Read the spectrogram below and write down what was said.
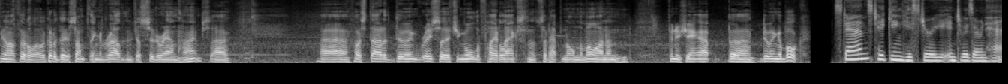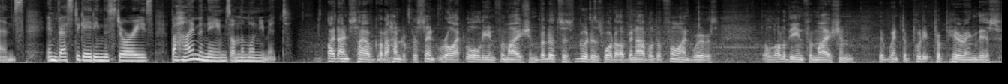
you know I thought, well, I've got to do something and rather than just sit around home. So uh, I started doing researching all the fatal accidents that happened on the mine and finishing up uh, doing a book. Stan's taking history into his own hands, investigating the stories behind the names on the monument. I don't say I've got 100% right all the information, but it's as good as what I've been able to find, whereas a lot of the information that went to put it preparing this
